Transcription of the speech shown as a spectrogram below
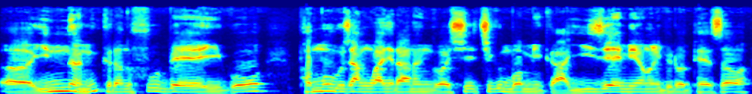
어, 있는 그런 후배이고 법무부 장관이라는 것이 지금 뭡니까 이재명을 비롯해서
